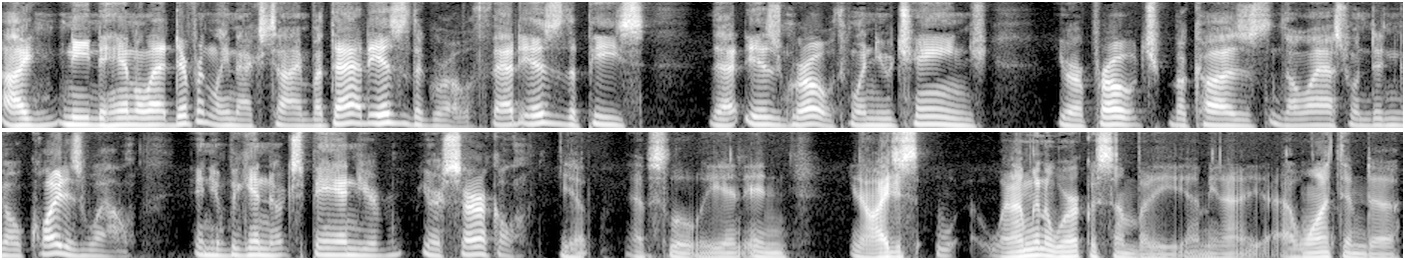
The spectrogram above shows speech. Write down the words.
I need to handle that differently next time. But that is the growth. That is the piece that is growth when you change your approach because the last one didn't go quite as well, and you begin to expand your your circle. Yep, absolutely. And and you know, I just when I'm going to work with somebody, I mean, I, I want them to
